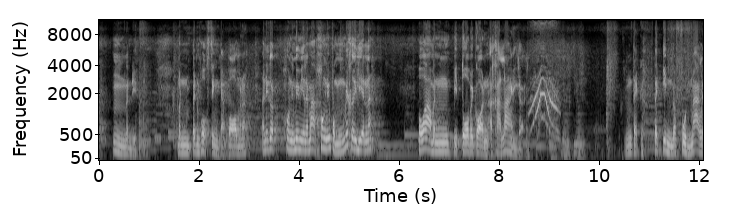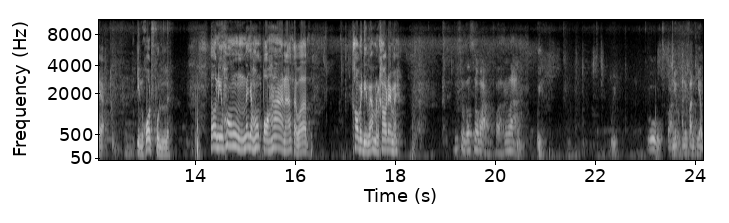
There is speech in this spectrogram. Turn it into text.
นะอืมนั่นดิมันเป็นพวกสิ่งแปลกปลอมอะนะอันนี้ก็ห้องนี้ไม่มีอะไรมาก ห้องนี้ผมไม่เคยเรียนนะเพราะว่ามันปิดตัวไปก่อนอาคารล่างอีกอะอืมแต่แต่กลิ่นแบบฝุ่นมากเลยอะกลิ่นโคตรฝุ่นเลย แล้วอันนี้ห้องน่าจะห้องป .5 นะแต่ว่าเข้าไปดีไหมมันเข้าได้ไหม รู้สึกว่าสว่างกว่าข้างล่างอุ๊ยอุ๊ยโอ้อันนี้อันนี้ฟันเทียม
